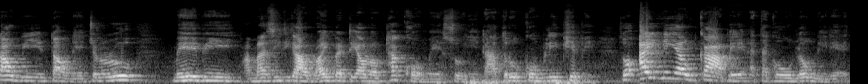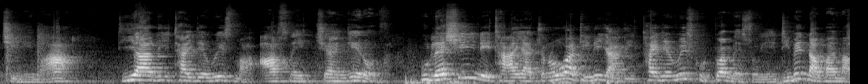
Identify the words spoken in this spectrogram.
တောက်ပြီးရင်တောက်နေကျွန်တော်တို့ maybe Man City က right back တယောက်လောက်ထပ်ခေါ်မယ်ဆိုရင်ဒါသူတို့ complete ဖြစ်ပြီဆိုတော့အဲ့နှစ်ယောက်ကပဲအတကုံလုံးနေတဲ့အခြေအနေမှာဒီယာဒီ title race မှာ Arsenal ချန်ခဲ့တော့မှာခုလက်ရှိအနေထားအရကျွန်တော်တို့ကဒီနေ့ယာဒီ title race ကိုတွက်မယ်ဆိုရင်ဒီနေ့နောက်ပိုင်းမှာ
